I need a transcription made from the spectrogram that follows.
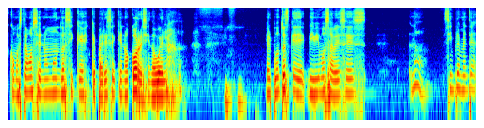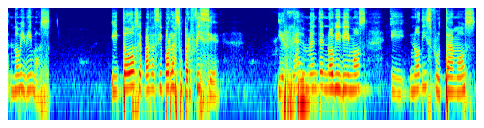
como estamos en un mundo así que, que parece que no corre, sino vuela. El punto es que vivimos a veces, no, simplemente no vivimos. Y todo se pasa así por la superficie. Y realmente no vivimos y no disfrutamos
